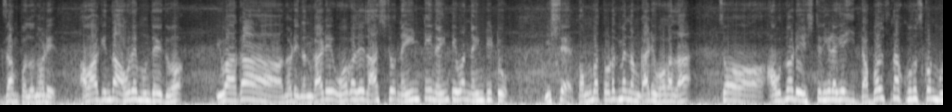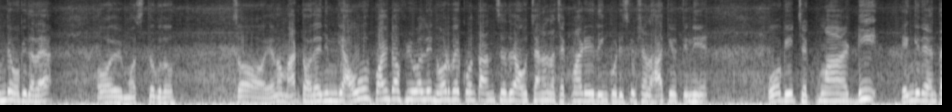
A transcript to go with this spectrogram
ಎಕ್ಸಾಂಪಲು ನೋಡಿ. ಅವಾಗಿಂದ ಅವರೇ ಮುಂದೆ ಇದ್ವು ಇವಾಗ ನೋಡಿ ನನ್ನ ಗಾಡಿ ಹೋಗೋದೇ last ninety ninety one ninety two ಇಷ್ಟೇ, ತೊಂಬತ್ತು ಹೊಡೆದ್ಮೇಲೆ ನಮ್ಮ ಗಾಡಿ ಹೋಗಲ್ಲ. ಸೊ ಅವ್ರು ನೋಡಿ ಎಷ್ಟು ನೀಡಾಗಿ ಈ ಡಬಲ್ಸ್ನ ಕೂರಿಸ್ಕೊಂಡು ಮುಂದೆ ಹೋಗಿದ್ದಾರೆ. ಓಯ್, ಮಸ್ತ್ ಗುರು. ಸೊ ಏನೋ ಮಾಡ್ತವ್ರೆ ನಿಮಗೆ ಅವ್ರ ಪಾಯಿಂಟ್ ಆಫ್ ವ್ಯೂ ಅಲ್ಲಿ ನೋಡಬೇಕು ಅಂತ ಅನ್ಸಿದ್ರೆ ಅವ್ರ ಚಾನಲ್ನ ಚೆಕ್ ಮಾಡಿ ಲಿಂಕು ಡಿಸ್ಕ್ರಿಪ್ಷನಲ್ಲಿ ಹಾಕಿರ್ತೀನಿ. ಹೋಗಿ ಚೆಕ್ ಮಾಡಿ, ಹೆಂಗಿದೆ ಅಂತ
